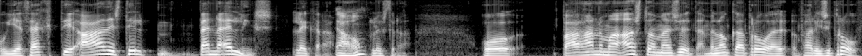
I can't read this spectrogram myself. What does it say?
og ég þekkti aðeins til Benna Ellings leikara og bað hann um að aðstofa með þessu þetta. Mér langaði að prófa að fara í þessi próf.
